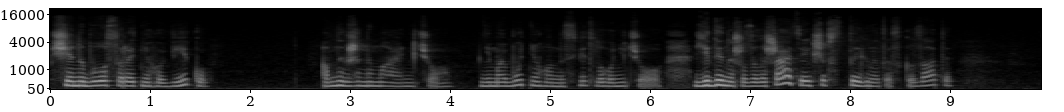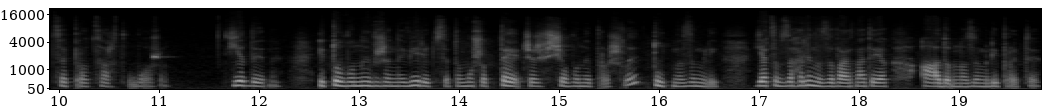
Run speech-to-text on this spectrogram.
ще не було середнього віку, а в них вже немає нічого. Ні майбутнього, ні світлого, нічого. Єдине, що залишається, якщо встигнете сказати, це про Царство Боже. Єдине. І то вони вже не вірять в це, тому що те, через що вони пройшли тут на землі, я це взагалі називаю, знаєте, як адом на землі пройти.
